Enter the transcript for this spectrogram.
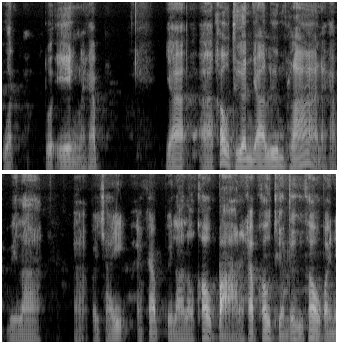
อวดตัวเองนะครับ อย่าเข้าเถื่อนอย่าลืมพระนะครับ เวลาไปใช้นะครับ เวลาเราเข้าป่านะครับ เข้าเถื่อนก็คือเข้าไปใน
